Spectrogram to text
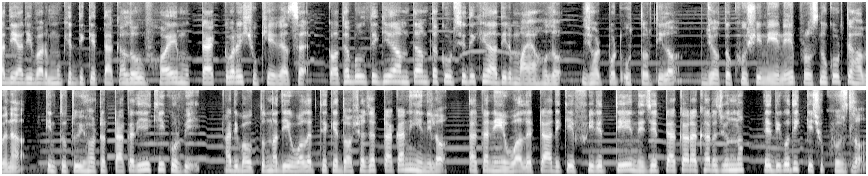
আদি আদিবার মুখের দিকে তাকালো, ভয়ে মুখটা একেবারে শুকিয়ে গেছে। কথা বলতে গিয়ে আমতা আমতা করছে দেখে আদির মায়া হলো। ঝটপট উত্তর দিল যত খুশি নিয়ে নে, প্রশ্ন করতে হবে না। কিন্তু তুই হঠাৎ টাকা দিয়ে কি করবি? আদিবা উত্তর না দিয়ে ওয়ালেট থেকে দশ হাজার টাকা নিয়ে নিল। টাকা নিয়ে ওয়ালেটটা আদিকে ফিরে দিয়ে নিজের টাকা রাখার জন্য এদিক ওদিক কিছু খুঁজলো।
